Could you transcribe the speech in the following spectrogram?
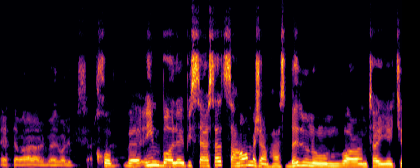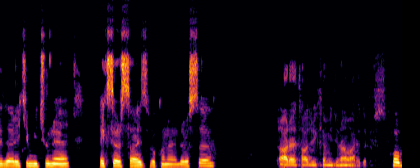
احتمالاً بالای 20 درصد. خب این بالای 20 درصد سهامش هم هست بدون اون warrant ایی که داره که می‌تونه exercise بکنه درسته؟ آره تا که می‌دونم آره درست خب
